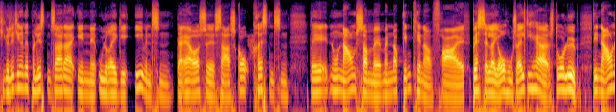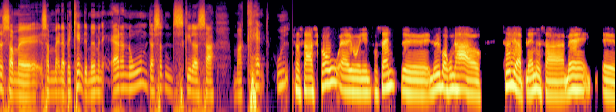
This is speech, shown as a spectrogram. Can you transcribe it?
kigger lidt længere ned på listen, så er der en øh, Ulrike Evensen, der er også øh, Sara Skov Christensen. Der er nogle navne, som øh, man nok genkender fra øh, bestseller i Aarhus, og alle de her store løb. Det er navne, som, øh, som man er bekendte med, men er der nogen, der sådan skiller sig markant ud? Så Sara Skov er jo en interessant øh, løber. Hun har jo tidligere blandet sig med øh,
